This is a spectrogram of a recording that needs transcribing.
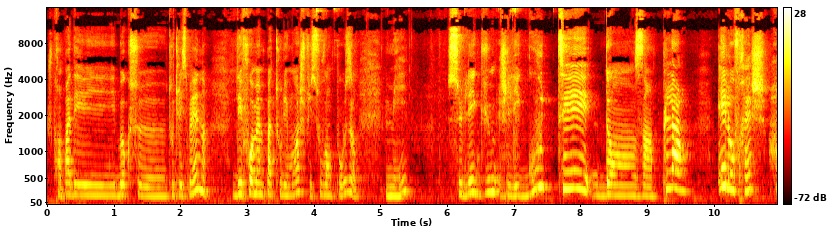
Je prends pas des box euh, toutes les semaines, des fois même pas tous les mois, je fais souvent pause. Mais ce légume, je l'ai goûté dans un plat HelloFresh. Oh,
